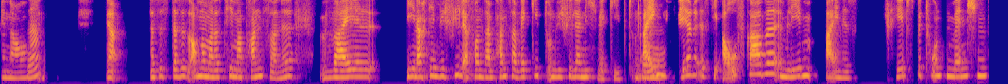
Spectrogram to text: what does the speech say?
Genau. Ne? Ja, das ist, das ist auch nochmal das Thema Panzer, ne? Weil je nachdem, wie viel er von seinem Panzer weggibt und wie viel er nicht weggibt. Und mhm. eigentlich wäre es die Aufgabe im Leben eines krebsbetonten Menschen,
